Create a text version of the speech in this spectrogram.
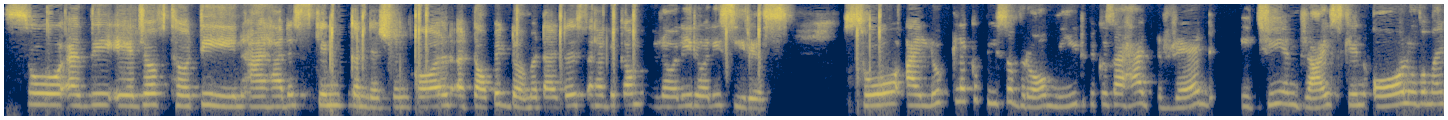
so at the age of 13, I had a skin condition called atopic dermatitis that had become really, really serious. So I looked like a piece of raw meat because I had red, itchy, and dry skin all over my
